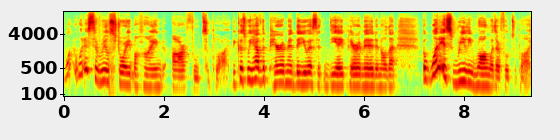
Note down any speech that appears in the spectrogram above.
what what is the real story behind our food supply? Because we have the pyramid, the USDA pyramid and all that. But what is really wrong with our food supply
